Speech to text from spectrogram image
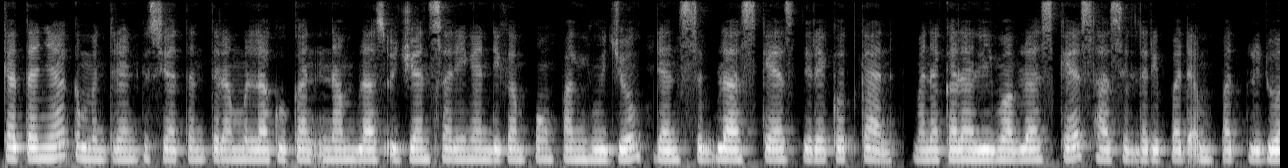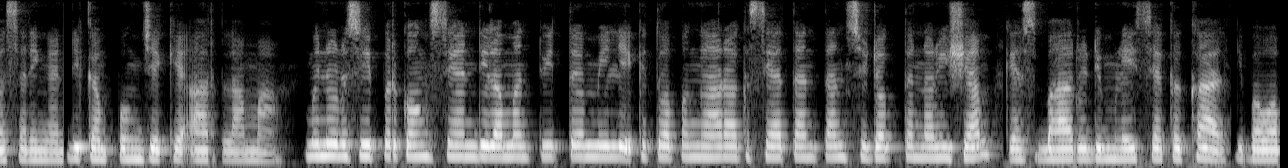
Katanya, Kementerian Kesihatan telah melakukan 16 ujian saringan di Kampung Panghujung dan 11 kes direkodkan, manakala 15 kes hasil daripada 42 saringan di Kampung JKR lama. Menerusi perkongsian di laman Twitter milik Ketua Pengarah Kesihatan Tan Sri Dr. Norisham, kes baru di Malaysia kekal di bawah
